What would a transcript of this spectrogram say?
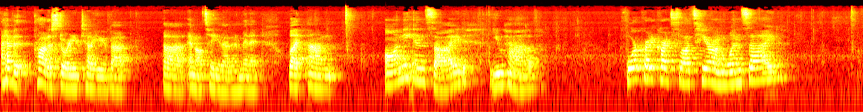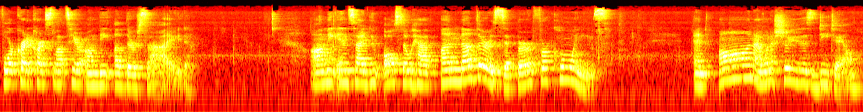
I have a Prada story to tell you about, uh, and I'll tell you that in a minute. But um, on the inside, you have four credit card slots here on one side, four credit card slots here on the other side. On the inside, you also have another zipper for coins. And on, I want to show you this detail.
